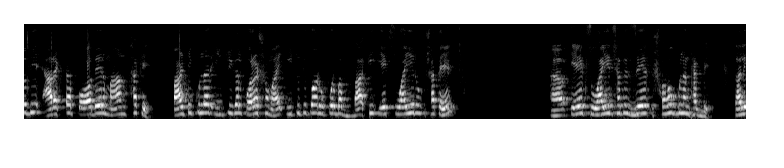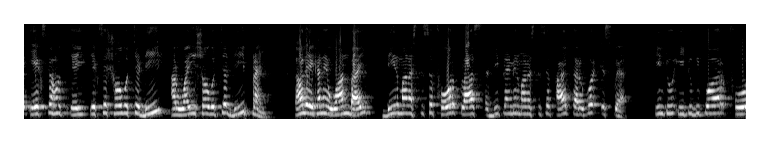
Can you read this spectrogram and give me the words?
যদি আর একটা পদের মান থাকে পার্টিকুলার ইন্টিগ্রাল করার সময় ই টু দি পাওয়ার উপর বা বাকি এক্স ওয়াই এর সাথে এক্স ওয়াই এর সাথে যে সহগগুলান থাকবে, তাহলে এক্সটা এই এক্সের সহগ হচ্ছে ডি আর ওয়াই এর সহগ হচ্ছে ডি প্রাইম তাহলে এখানে ওয়ান বাই ডি এর মান আসতেছে ফোর প্লাস ডি প্রাইমের মান আসতেছে ফাইভ তার উপর square into E to the power four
